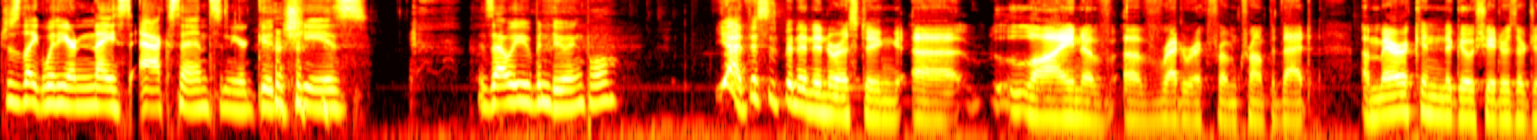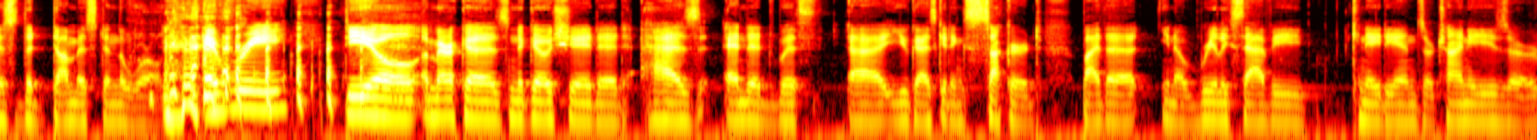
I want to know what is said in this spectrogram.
just like with your nice accents and your good cheese. Is that what you've been doing, Paul? Yeah, this has been an interesting uh, line of, of rhetoric from Trump that American negotiators are just the dumbest in the world. Every deal America has negotiated has ended with uh, you guys getting suckered by the you know really savvy Canadians or Chinese or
